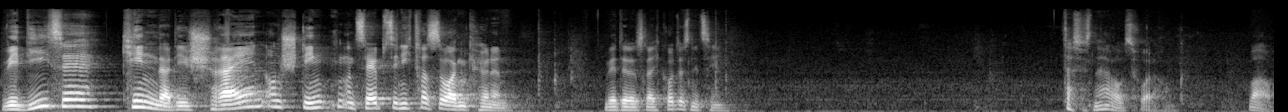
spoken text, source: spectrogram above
wie diese Kinder, die schreien und stinken und selbst sich nicht versorgen können, werdet ihr das Reich Gottes nicht sehen. Das ist eine Herausforderung. Wow.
